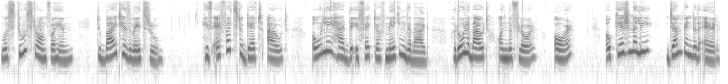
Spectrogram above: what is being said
was too strong for him to bite his way through. His efforts to get out only had the effect of making the bag roll about on the floor or occasionally jump into the air.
